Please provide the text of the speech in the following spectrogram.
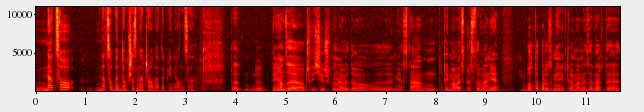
Na co, na co będą przeznaczone te pieniądze? No, Pieniądze oczywiście już wpłynęły do y, miasta. Mm, Tutaj małe sprostowanie, bo to porozumienie, które mamy zawarte,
